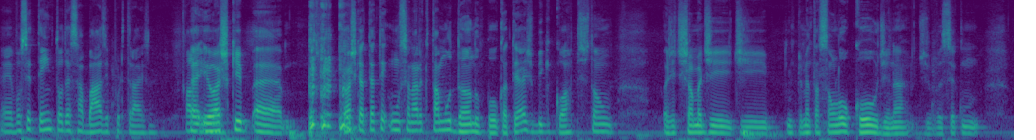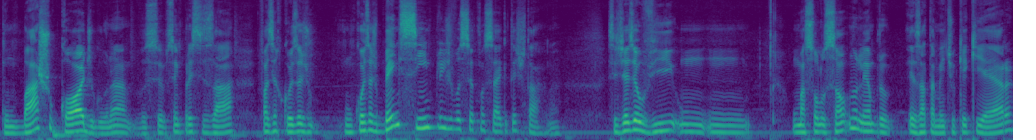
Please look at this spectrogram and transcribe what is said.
é, você tem toda essa base por trás. Né? Fala É, aí, eu Bruno. acho que é, eu acho que até tem um cenário que está mudando um pouco. Até as big corps estão a gente chama de, de implementação low code, né? De você com, com baixo código, né? Você sem precisar fazer coisas com coisas bem simples você consegue testar, né? Esses dias eu vi um, um- uma solução, não lembro exatamente o que que era,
